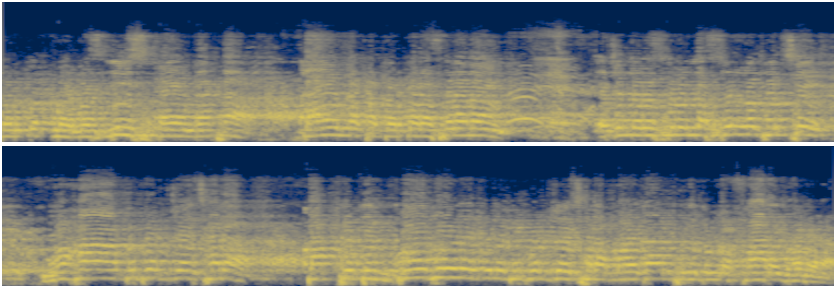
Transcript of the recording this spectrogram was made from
বরকতময় মজলিস কায়েম রাখা কায়েম রাখা দরকার আছে না নাই? এজন্য রসুল্লাহ সুন্নত হচ্ছে মহা বিপর্যয় ছাড়া প্রাকৃতিক বড় কোনো বিপর্যয় ছাড়া ময়দান থেকে তোমরা ফারেক হবে না।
